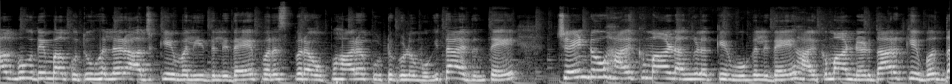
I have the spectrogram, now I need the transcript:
ಆಗಬಹುದೆಂಬ ಕುತೂಹಲ ರಾಜಕೀಯ ವಲಯದಲ್ಲಿದೆ. ಪರಸ್ಪರ ಉಪಹಾರ ಕೂಟಗಳು ಮುಗಿತಾ ಇದ್ದಂತೆ ಚೆಂಡು ಹೈಕಮಾಂಡ್ ಅಂಗಳಕ್ಕೆ ಹೋಗಲಿದೆ. ಹೈಕಮಾಂಡ್ ನಿರ್ಧಾರಕ್ಕೆ ಬದ್ಧ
